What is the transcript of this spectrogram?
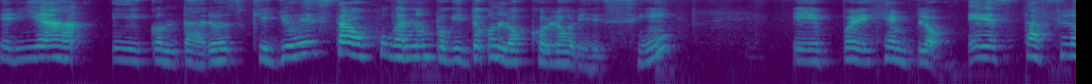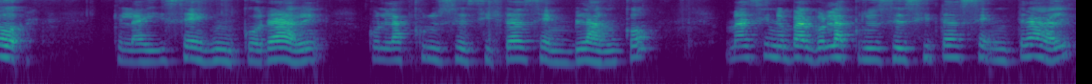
quería eh, contaros que yo he estado jugando un poquito con los colores, ¿sí? Eh, por ejemplo, esta flor que la hice en coral con las crucecitas en blanco, más sin embargo la crucecita central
